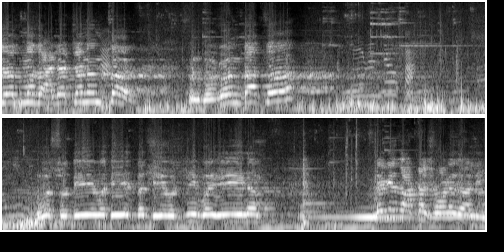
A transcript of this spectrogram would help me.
जन्म झाल्याच्यानंतर. पण भगवंताचं वसुदेव देत देवकी बहीण. लगेच आकाशवाणी झाली.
